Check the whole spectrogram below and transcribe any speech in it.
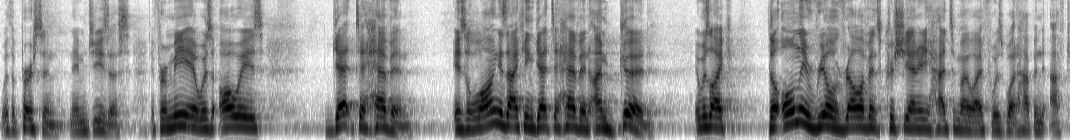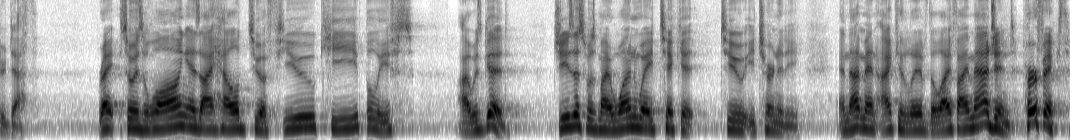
with a person named Jesus. For me, it was always get to heaven. As long as I can get to heaven, I'm good. It was like the only real relevance Christianity had to my life was what happened after death. Right? So as long as I held to a few key beliefs, I was good. Jesus was my one way ticket to eternity. And that meant I could live the life I imagined. Perfect.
